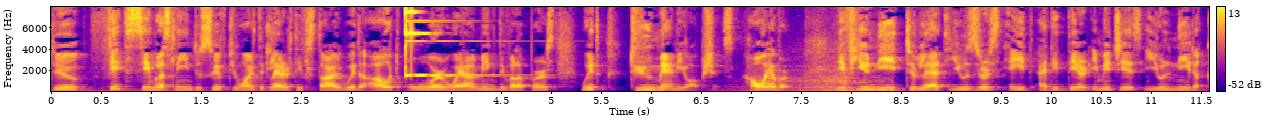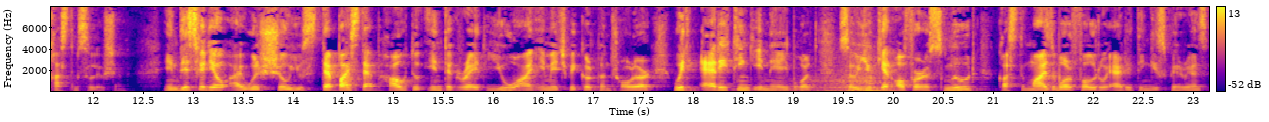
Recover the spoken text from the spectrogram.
to fit seamlessly into SwiftUI's declarative style without overwhelming developers with too many options. However, if you need to let users edit their images, you'll need a custom solution. In this video, I will show you step by step how to integrate UI image picker controller with editing enabled so you can offer a smooth, customizable photo editing experience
